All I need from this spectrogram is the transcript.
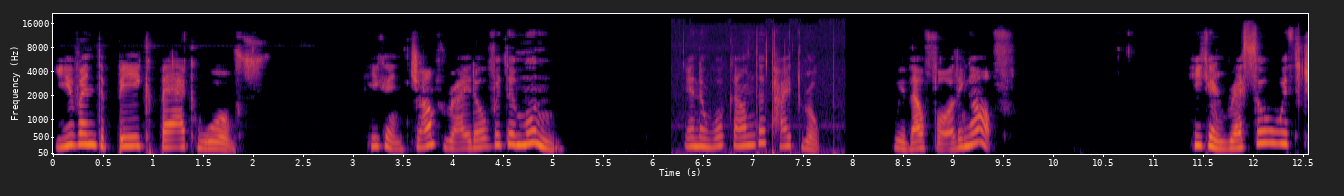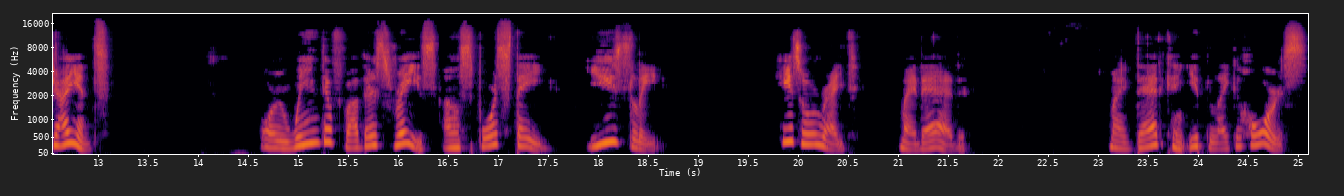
Even the big bad wolf. He can jump right over the moon and walk on the tightrope without falling off. He can wrestle with giants or win the father's race on sports day easily. He's all right, my dad. My dad can eat like a horse.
